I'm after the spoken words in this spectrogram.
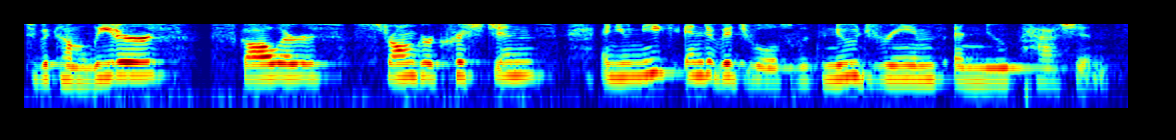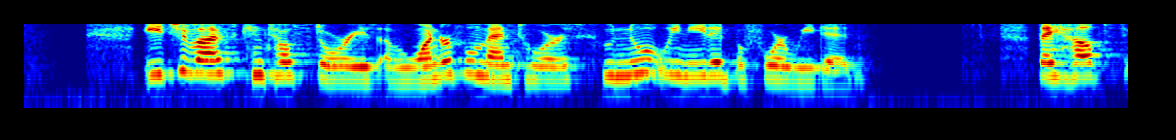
to become leaders, scholars, stronger Christians, and unique individuals with new dreams and new passions. Each of us can tell stories of wonderful mentors who knew what we needed before we did. They helped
